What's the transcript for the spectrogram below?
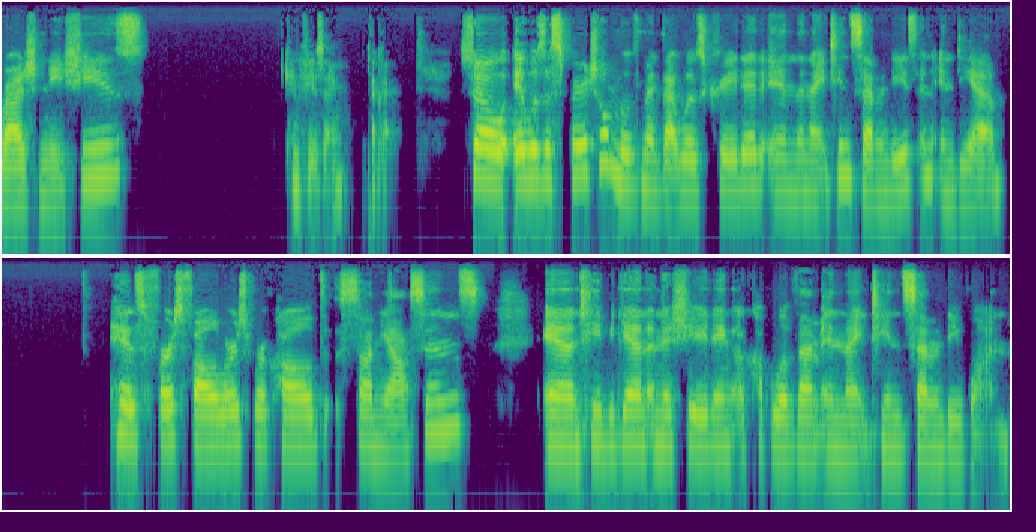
Rajneeshis. Confusing. Okay. So it was a spiritual movement that was created in the 1970s in India. His first followers were called sannyasins, and he began initiating a couple of them in 1971.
